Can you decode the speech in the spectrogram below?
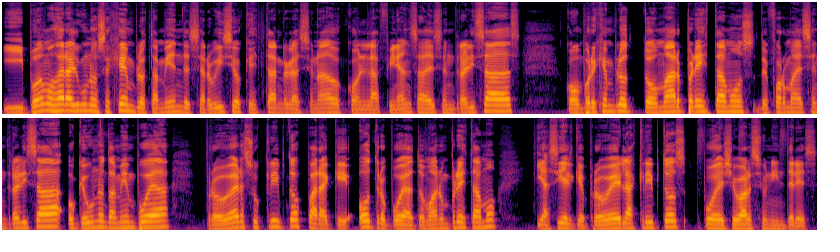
Y podemos dar algunos ejemplos también de servicios que están relacionados con las finanzas descentralizadas, como por ejemplo tomar préstamos de forma descentralizada o que uno también pueda proveer sus criptos para que otro pueda tomar un préstamo y así el que provee las criptos puede llevarse un interés.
